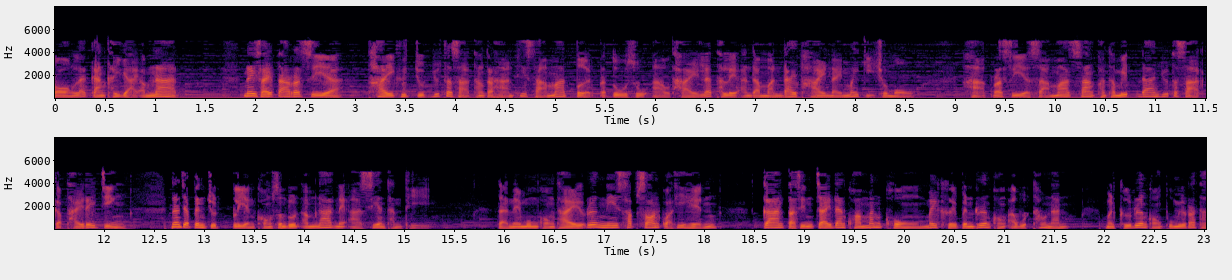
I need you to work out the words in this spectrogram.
รองและการขยายอำนาจ ในสายตารัสเซีย ไทยคือจุดยุทธศาสตร์ทางทหารที่สามารถเปิดประตูสู่อ่าวไทยและทะเลอันดามันได้ภายในไม่กี่ชั่วโมง หากรัสเซียสามารถสร้างพันธมิตรด้านยุทธศาสตร์กับไทยได้จริง นั่นจะเป็นจุดเปลี่ยนของสมดุลอำนาจในอาเซียนทันที แต่ในมุมของไทยเรื่องนี้ซับซ้อนกว่าที่เห็น การตัดสินใจด้านความมั่นคง ไม่เคยเป็นเรื่องของอาวุธเท่านั้น มันคือเรื่องของภูมิรัฐ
